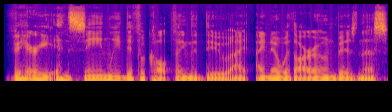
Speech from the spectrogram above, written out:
very insanely difficult thing to do. I, I know with our own business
